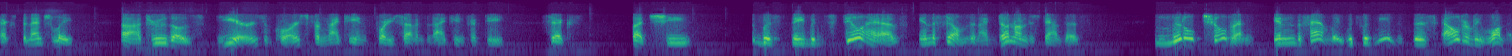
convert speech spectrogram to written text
exponentially uh, through those years, of course, from 1947 to 1956. But she was, they would still have in the films, and I don't understand this, little children in the family, which would mean that this elderly woman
